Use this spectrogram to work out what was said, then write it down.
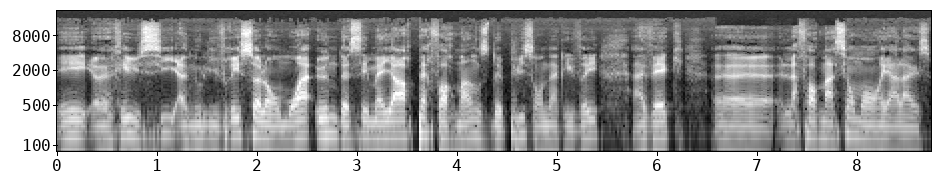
et euh, réussit à nous livrer, selon moi, une de ses meilleures performances depuis son arrivée avec la formation montréalaise.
